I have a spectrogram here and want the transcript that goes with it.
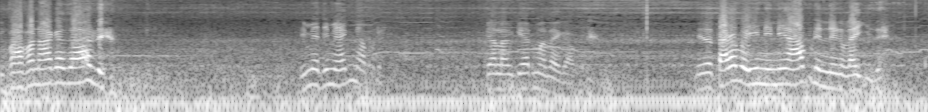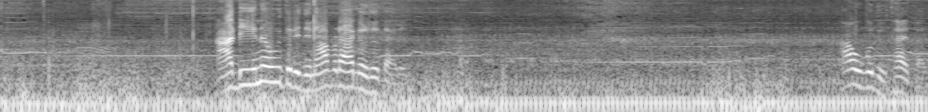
એ બાબાને આગળ જવા દે ધીમે ધીમે આવી ને આપણે. પેલા ગેરમાં લાગ્યા આપણે. એ તો તારે ભાઈ એની ને આપણી લાગી જાય. આડી ને ઉતરી જઈને આપણે આગળ જતા રહી આવું બધું થાય તારે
